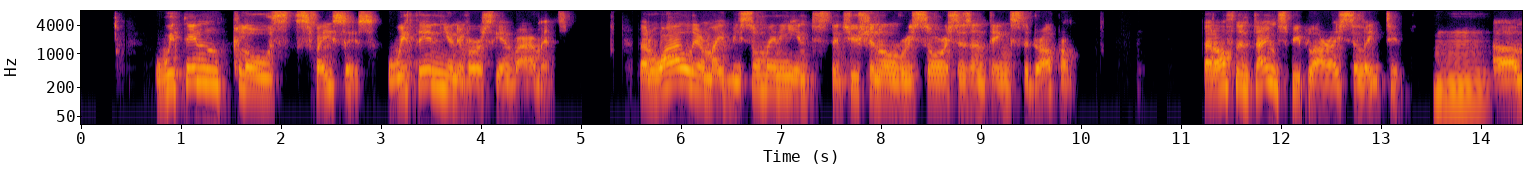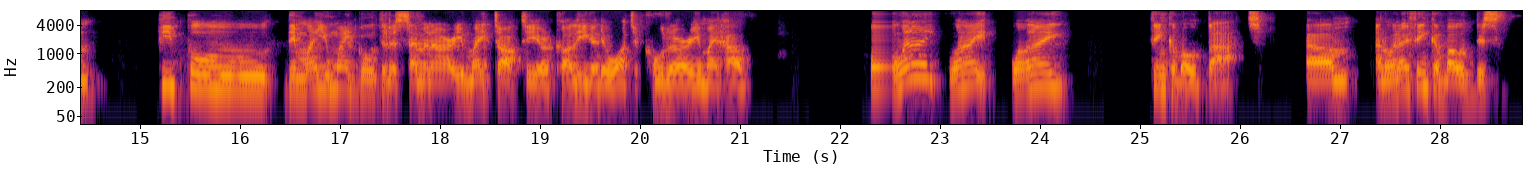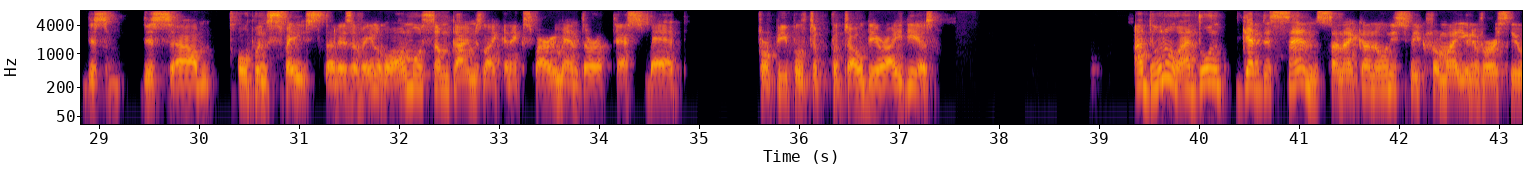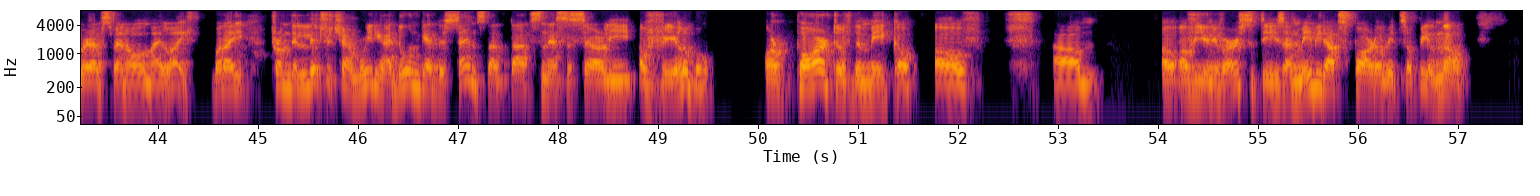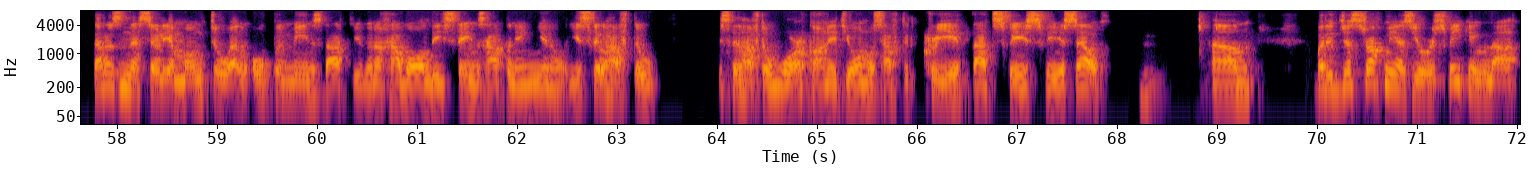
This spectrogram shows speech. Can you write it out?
within closed spaces, within university environments, that while there might be so many institutional resources and things to draw from, that oftentimes people are isolated. Mm-hmm. Um, people they might you might go to the seminar you might talk to your colleague at the water cooler you might have but when i when i when i think about that um, and when i think about this this this um, open space that is available almost sometimes like an experiment or a test bed for people to put out their ideas I don't know. I don't get the sense, and I can only speak from my university where I've spent all my life. But I, from the literature I'm reading, I don't get the sense that that's necessarily available or part of the makeup of um, of, of universities, and maybe that's part of its appeal. Now, that doesn't necessarily amount to well. Open means that you're going to have all these things happening. You know, you still have to, you still have to work on it. You almost have to create that space for yourself. Um, but it just struck me as you were speaking that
